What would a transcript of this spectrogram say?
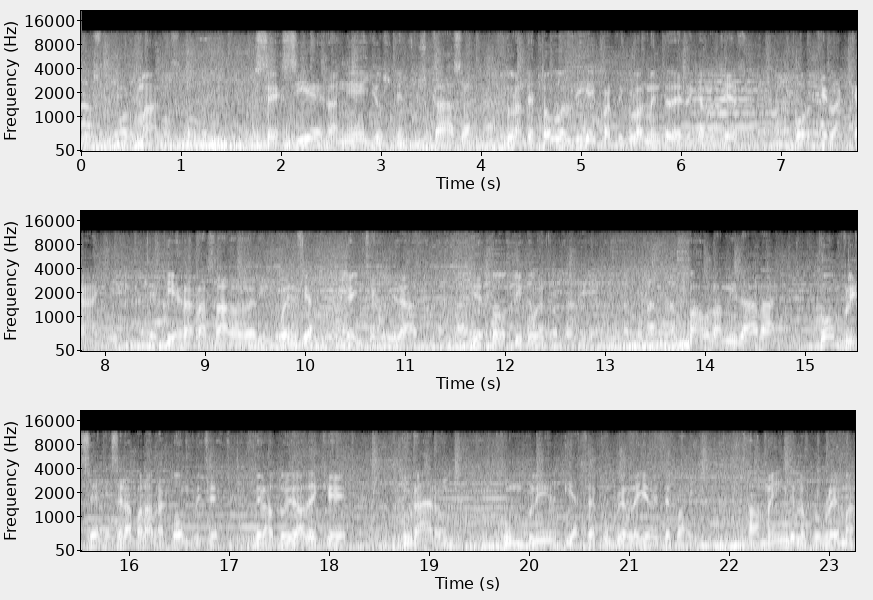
los normales, se cierran ellos en sus casas durante todo el día y particularmente desde que anochece, porque la calle es tierra arrasada de delincuencia, de inseguridad y de todo tipo de tropelía. Bajo la mirada cómplice, esa es la palabra, cómplice, de las autoridades que juraron cumplir y hacer cumplir las leyes de este país. Amén de los problemas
